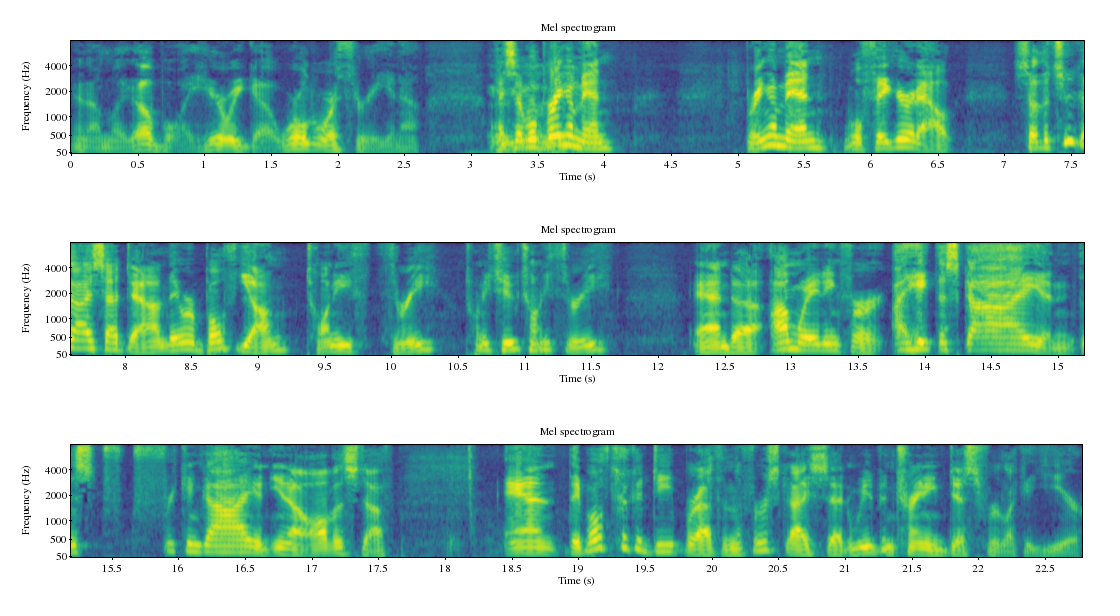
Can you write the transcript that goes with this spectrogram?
And I'm like, oh boy, here we go. World War Three, you know. Here I said, we "Well, bring them in. Bring them in. We'll figure it out. So the two guys sat down. They were both young 23, 22, 23. And uh, I'm waiting for, I hate this guy and this freaking guy and, you know, all this stuff. And they both took a deep breath. And the first guy said, we've been training disc for like a year.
